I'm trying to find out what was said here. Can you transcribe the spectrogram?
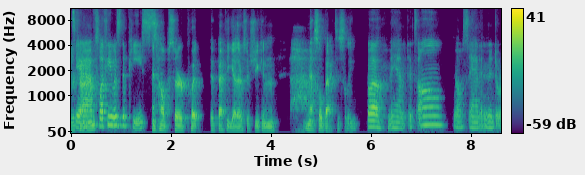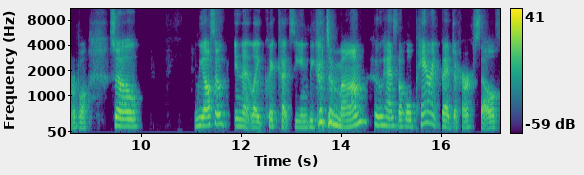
Fluffy Yeah, Fluffy was the piece. and helps her put it back together so she can nestle back to sleep. Oh man, it's all real sad and adorable. So we also in that like quick cut scene, we cut to mom who has the whole parent bed to herself.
